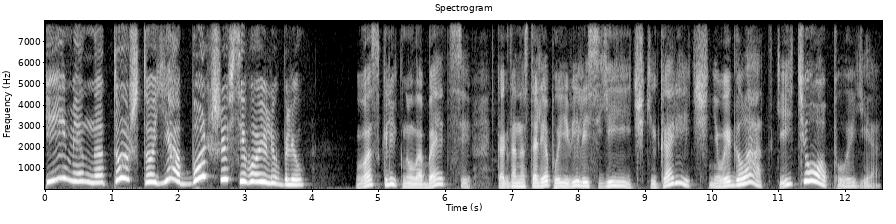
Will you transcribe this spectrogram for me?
Именно то, что я больше всего и люблю!» Воскликнула Бетси, когда на столе появились яички, коричневые, гладкие, теплые.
